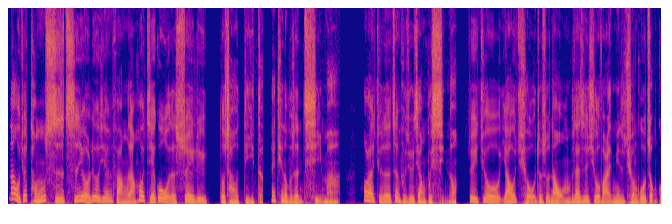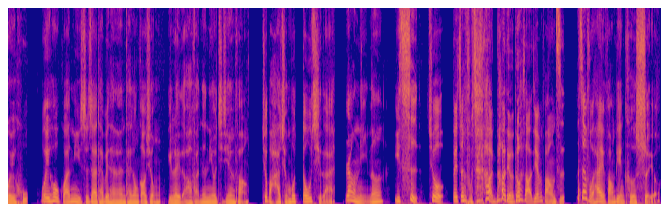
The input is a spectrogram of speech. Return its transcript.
那我就同时持有六间房，然后结果我的税率都超低的，那听了不是很气吗？后来觉得政府觉得这样不行哦，所以就要求就说，那我们不在这些修法里面是全国总归户，我以后管你是在台北、台南、台中、高雄一类的啊，反正你有几间房，就把它全部兜起来，让你呢一次就被政府知道你到底有多少间房子，那政府他也方便课税哦。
